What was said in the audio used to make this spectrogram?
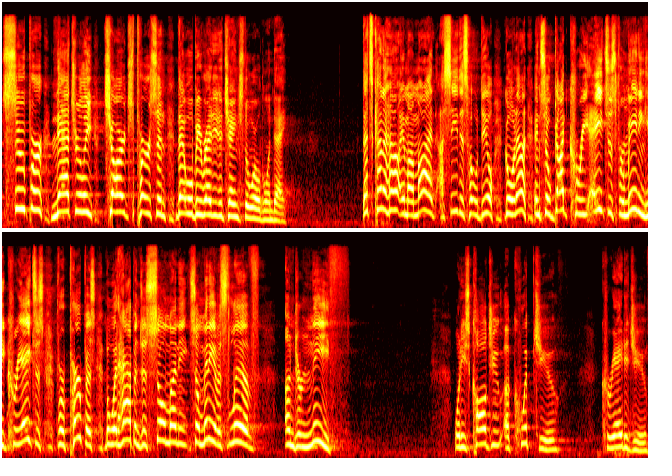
supernaturally charged person that will be ready to change the world one day. That's kind of how, in my mind, I see this whole deal going on. And so God creates us for meaning. He creates us for purpose. But what happens is so many, so many of us live underneath what He's called you, equipped you, created you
